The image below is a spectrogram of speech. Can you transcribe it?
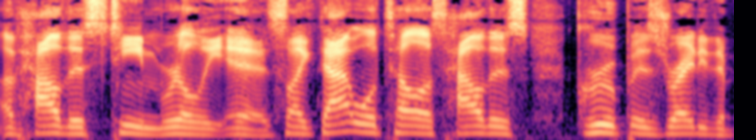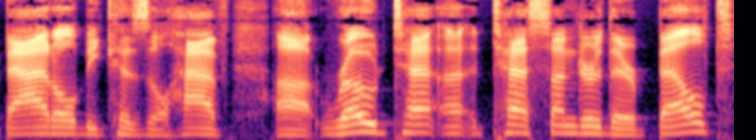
of how this team really is. Like that will tell us how this group is ready to battle because they'll have uh, road te- uh, tests under their belt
